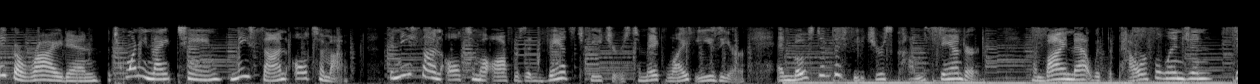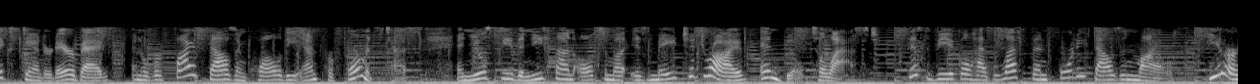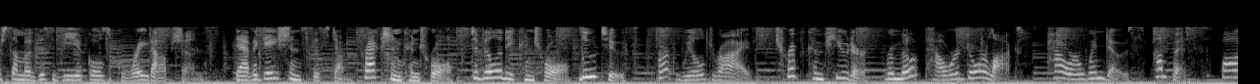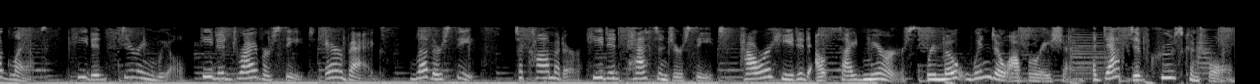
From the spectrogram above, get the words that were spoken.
Take a ride in the 2019 Nissan Altima. The Nissan Altima offers advanced features to make life easier, and most of the features come standard. Combine that with the powerful engine, six standard airbags, and over 5,000 quality and performance tests, and you'll see the Nissan Altima is made to drive and built to last. This vehicle has less than 40,000 miles. Here are some of this vehicle's great options. Navigation system, traction control, stability control, Bluetooth, front wheel drive, trip computer, remote power door locks, power windows, compass, fog lamps, heated steering wheel, heated driver seat, airbags, leather seats, tachometer, heated passenger seat, power heated outside mirrors, remote window operation, adaptive cruise control,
